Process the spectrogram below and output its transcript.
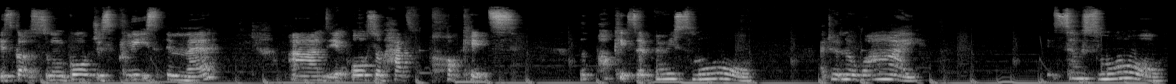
It's got some gorgeous pleats in there, and it also has pockets. The pockets are very small. I don't know why. It's so small.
